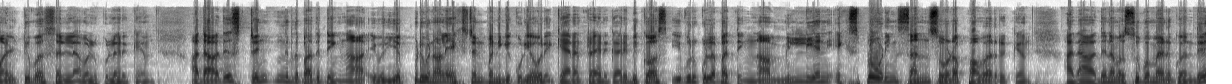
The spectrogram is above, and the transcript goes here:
மல்டிவர்சல் லெவலுக்குள்ளே இருக்குது அதாவது ஸ்ட்ரென்த்ங்கிறது பார்த்துட்டிங்கன்னா இவர் எப்படி வேணாலும் எக்ஸ்டெண்ட் பண்ணிக்கக்கூடிய ஒரு கேரக்டராக இருக்கார். பிகாஸ் இவருக்குள்ளே பார்த்தீங்கன்னா மில்லியன் எக்ஸ்ப்ளோரிங் சன்ஸோட பவர் இருக்குது அதாவது நம்ம சூப்பர்மேனுக்கு வந்து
